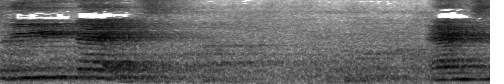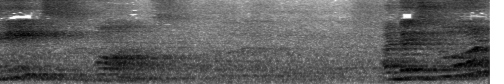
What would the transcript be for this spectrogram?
3 tens and 6 ones. Understood?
